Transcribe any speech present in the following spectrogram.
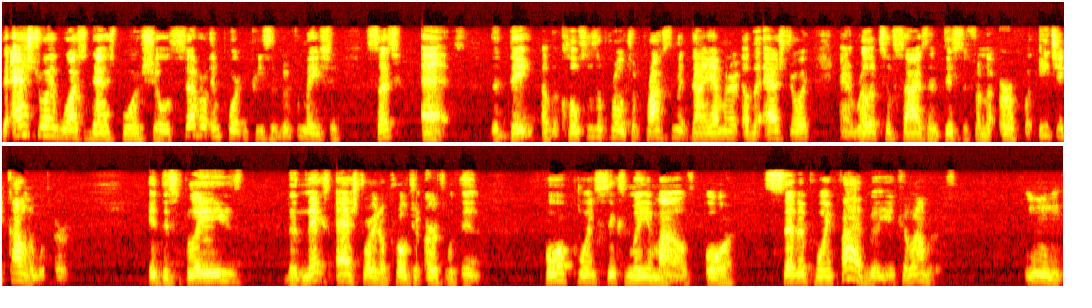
The Asteroid Watch dashboard shows several important pieces of information, such as the date of the closest approach, approximate diameter of the asteroid, and relative size and distance from the Earth for each encounter with Earth. It displays the next asteroid approaching Earth within 4.6 million miles or 7.5 million kilometers. Mm.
